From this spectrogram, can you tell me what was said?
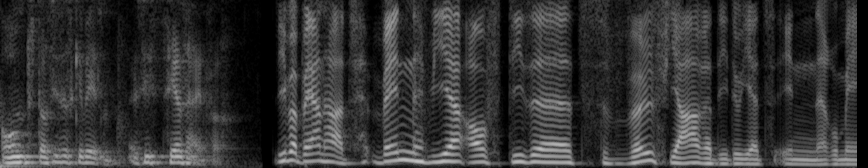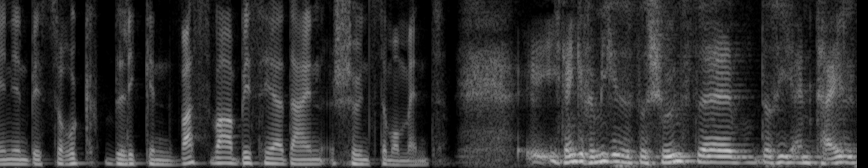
Und das ist es gewesen. Es ist sehr, sehr einfach. Lieber Bernhard, wenn wir auf diese zwölf Jahre, die du jetzt in Rumänien bist, zurückblicken, was war bisher dein schönster Moment? Ich denke, für mich ist es das Schönste, dass ich ein Teil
